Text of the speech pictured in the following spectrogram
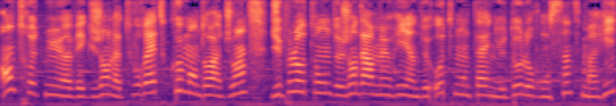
entretenu avec Jean Latourette, commandant adjoint du peloton de gendarmerie hein, de haute montagne d'Oloron-Sainte-Marie.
